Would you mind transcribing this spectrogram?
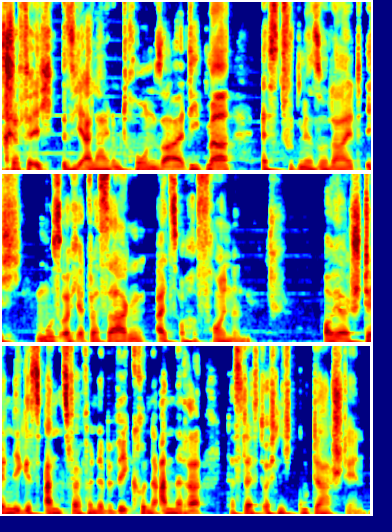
treffe ich sie allein im Thronsaal. Dietmar es tut mir so leid. Ich muss euch etwas sagen als eure Freundin. Euer ständiges Anzweifeln der Beweggründe anderer, das lässt euch nicht gut dastehen.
